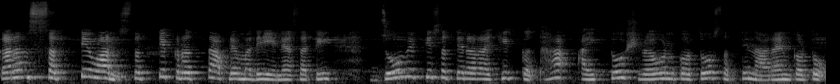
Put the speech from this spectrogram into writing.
कारण सत्यवान सत्यकृत्य आपल्यामध्ये येण्यासाठी जो व्यक्ती सत्यनारायणाची कथा ऐकतो श्रवण करतो सत्यनारायण करतो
